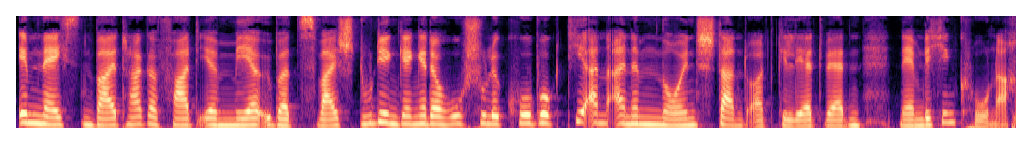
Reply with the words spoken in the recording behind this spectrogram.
Im nächsten Beitrag erfahrt ihr mehr über zwei Studiengänge der Hochschule Coburg, die an einem neuen Standort gelehrt werden, nämlich in Kronach.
